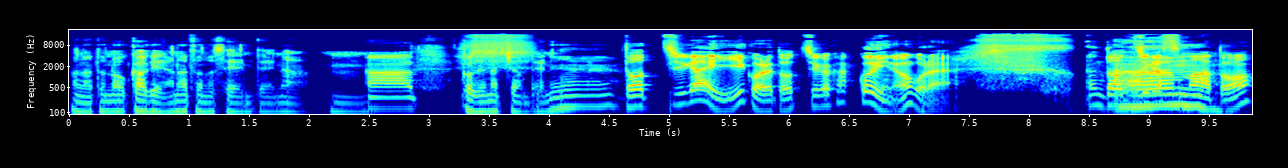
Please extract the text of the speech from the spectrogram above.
あなたのおかげ、あなたのせいみたいな、うん、ああ、ことになっちゃうんだよね。どっちがいい？これ、どっちがかっこいいの？これ。どっちがスマート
